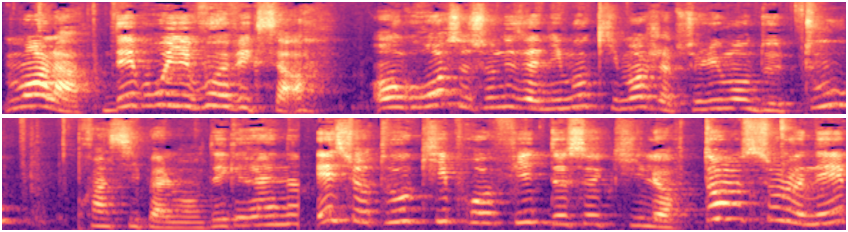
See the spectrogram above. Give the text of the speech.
Voilà, débrouillez-vous avec ça. En gros, ce sont des animaux qui mangent absolument de tout, principalement des graines, et surtout qui profitent de ce qui leur tombe sous le nez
